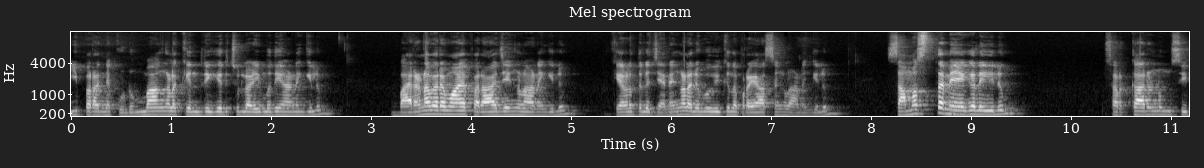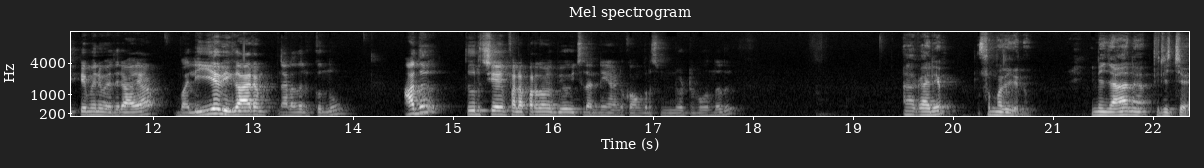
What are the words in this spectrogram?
ഈ പറഞ്ഞ കുടുംബാംഗങ്ങളെ കേന്ദ്രീകരിച്ചുള്ള അഴിമതിയാണെങ്കിലും ഭരണപരമായ പരാജയങ്ങളാണെങ്കിലും കേരളത്തിലെ ജനങ്ങൾ അനുഭവിക്കുന്ന പ്രയാസങ്ങളാണെങ്കിലും സമസ്ത മേഖലയിലും സർക്കാരിനും സി പി എമ്മിനും എതിരായ വലിയ വികാരം നിലനിൽക്കുന്നു. അത് തീർച്ചയായും ഫലപ്രദം ഉപയോഗിച്ച് തന്നെയാണ് കോൺഗ്രസ് മുന്നോട്ട് പോകുന്നത്. ആ കാര്യം സമ്മതിക്കുന്നു. ഇനി ഞാൻ തിരിച്ച്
